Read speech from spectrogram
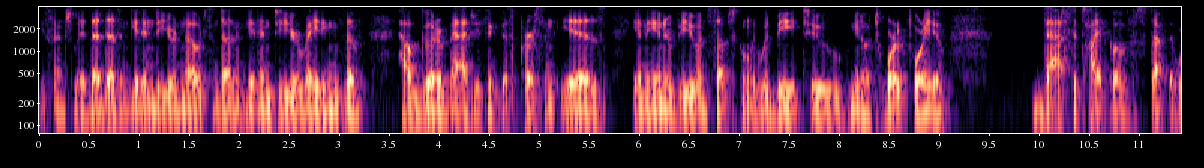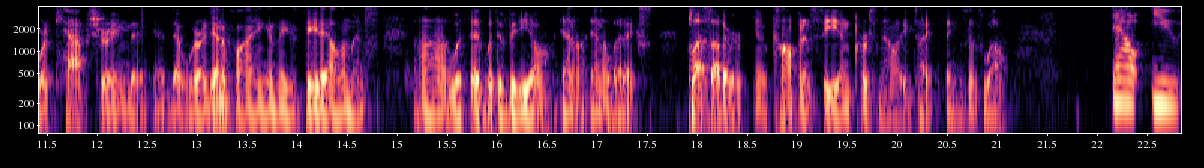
essentially. That doesn't get into your notes and doesn't get into your ratings of how good or bad you think this person is in the interview and subsequently would be to you know to work for you that's the type of stuff that we're capturing that that we're identifying in these data elements uh, with the with the video analytics plus other you know competency and personality type things as well. Now, you,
